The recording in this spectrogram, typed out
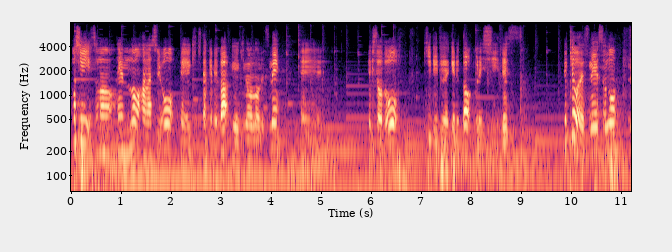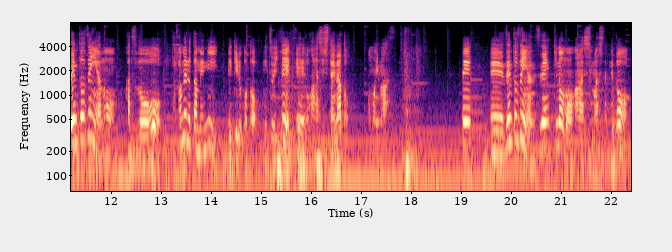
もしその辺のお話を、え、聞きたければ、え、昨日のですね、えー、エピソードを聞いていただけると嬉しいです。で今日はですね、その前頭前野の活動を高めるためにできることについて、えお話ししたいなと思います。で、えー、前頭前野ですね、昨日もお話ししましたけど、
